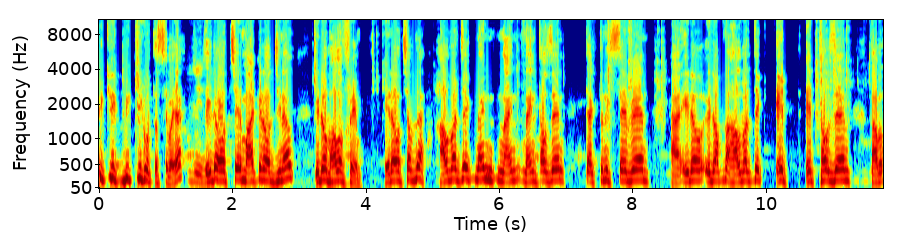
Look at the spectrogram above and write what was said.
বিক্রি বিক্রি করতেছে ভাই হ্যাঁ। এটা হচ্ছে মার্কেট অরিজিনাল এটাও ভালো ফ্রেম এটা হচ্ছে আপনার halber tech nine nine nine thousand tectonic seven এটাও এটা আপনার halber tech eight eight thousand তারপর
